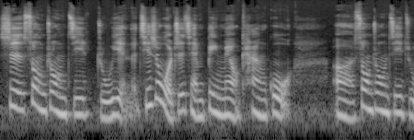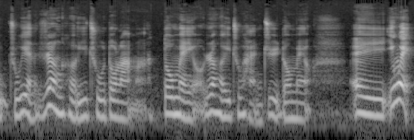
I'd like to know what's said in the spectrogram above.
是宋仲基主演的。其实我之前并没有看过，呃，宋仲基主主演的任何一出哆啦 A 都没有，任何一出韩剧都没有。诶，因为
